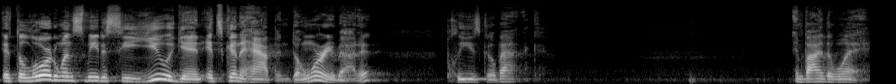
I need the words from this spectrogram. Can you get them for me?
if the Lord wants me to see you again, it's going to happen. Don't worry about it. Please go back. And by the way,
